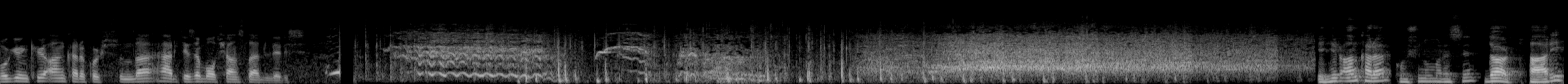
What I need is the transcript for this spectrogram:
Bugünkü Ankara koşusunda herkese bol şanslar dileriz. Şehir Ankara, koşu numarası 4, tarih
